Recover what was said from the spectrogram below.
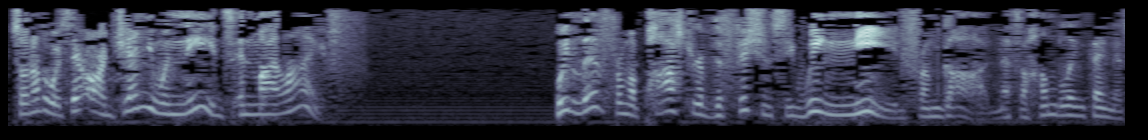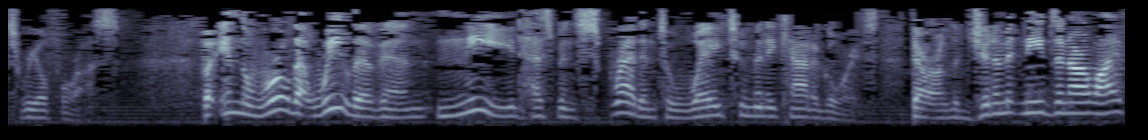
So, in other words, there are genuine needs in my life. We live from a posture of deficiency we need from God. That's a humbling thing that's real for us. But in the world that we live in, need has been spread into way too many categories. There are legitimate needs in our life,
